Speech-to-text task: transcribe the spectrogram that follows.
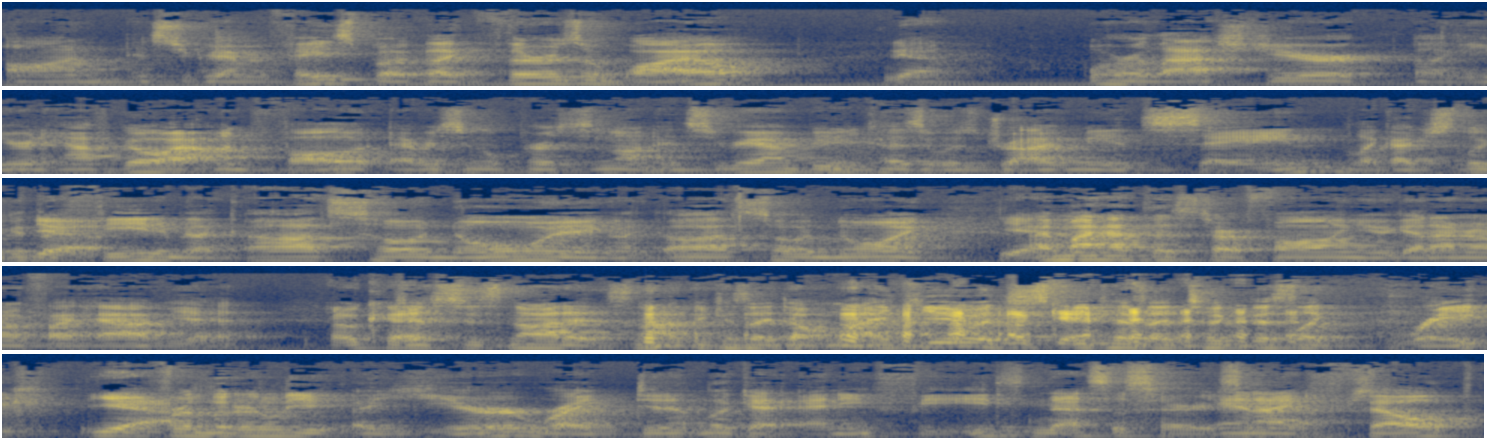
on Instagram and Facebook. Like there was a while, yeah, or last year, like a year and a half ago, I unfollowed every single person on Instagram hmm. because it was driving me insane. Like I just look at the Yeah. feed and be like, oh, it's so annoying. Like oh, it's so annoying. Yeah. I might have to start following you again. I don't know if I have yet. Okay. Just it's not it's not because I don't like you. It's Okay. because I took this like break. Yeah. For literally a year where I didn't look at any feed it's necessary. and I felt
